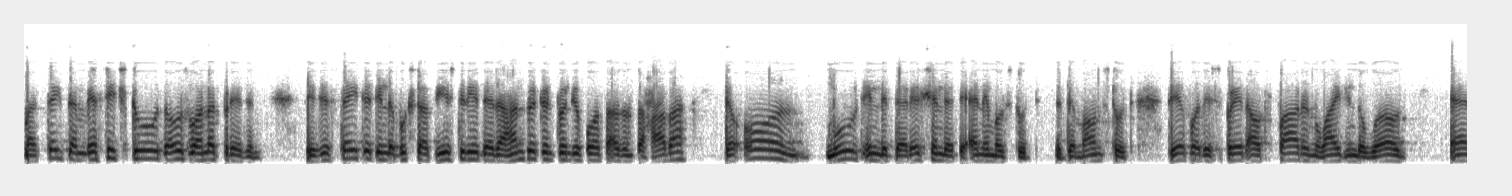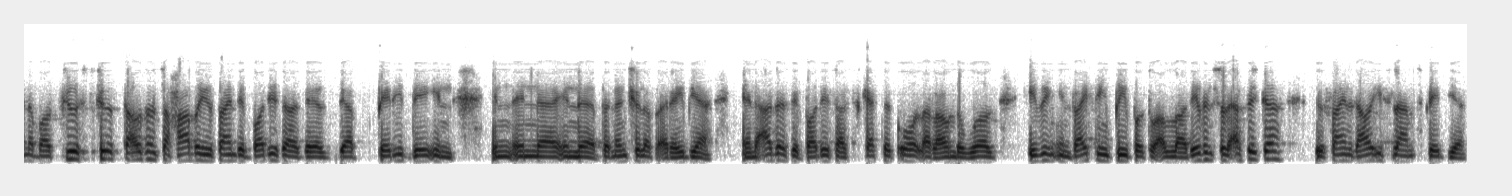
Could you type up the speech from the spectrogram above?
must take the message to those who are not present. It is stated in the books of history that 124,000 Sahaba they all moved in the direction that the animal stood, that the mount stood. Therefore, they spread out far and wide in the world. And about few few thousand Sahaba, you find their bodies are there. They are buried there in in in, uh, in the peninsula of Arabia, and others their bodies are scattered all around the world, giving inviting people to Allah. Even South Africa, you find that how Islam spread here,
